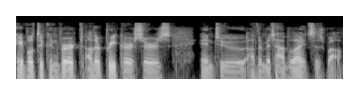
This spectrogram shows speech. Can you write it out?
able to convert other precursors into other metabolites as well.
